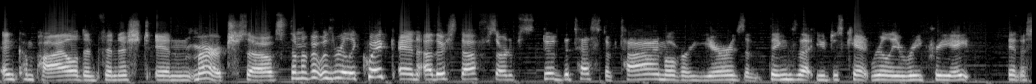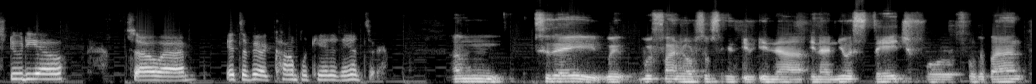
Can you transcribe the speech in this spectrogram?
and compiled and finished in March. So some of it was really quick, and other stuff sort of stood the test of time over years and things that you just can't really recreate in a studio. So uh, it's a very complicated answer. Um, today we, we find ourselves in, in, a in a new stage for, for the band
